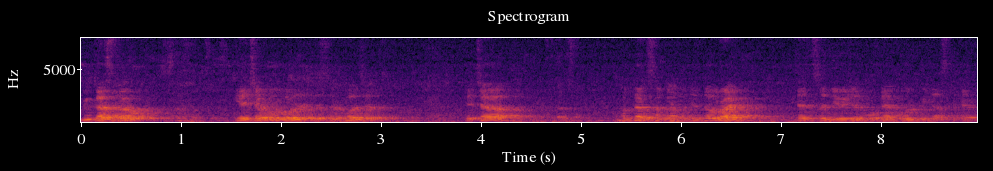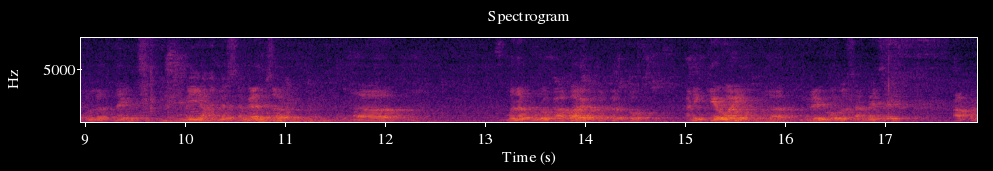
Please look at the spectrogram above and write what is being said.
विकासराव याच्याबरोबर सरपंच त्याच्या मतदारसंघामध्ये दौरा आहे. त्याचं नियोजन मोठ्या म्हणून मी जास्त काही बोलत नाही. मी आपल्या सगळ्यांचं मनपूर्वक आभार व्यक्त करतो. आणि केव्हाही मला रवी भाऊला सांगायचं आहे आपण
